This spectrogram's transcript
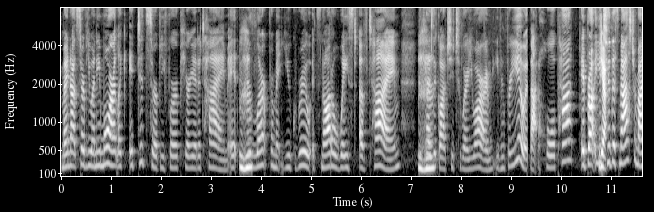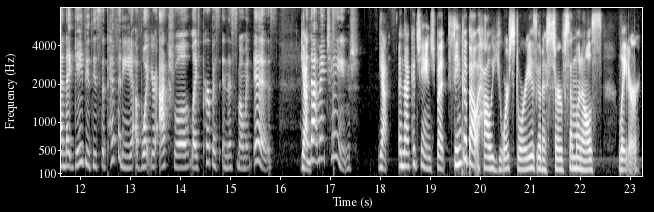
might not serve you anymore. Like it did serve you for a period of time. It mm-hmm. you learned from it. You grew. It's not a waste of time because mm-hmm. it got you to where you are. And even for you that whole path it brought you yeah. to this mastermind that gave you this epiphany of what your actual life purpose in this moment is. Yeah. And that may change. Yeah. And that could change. But think about how your story is going to serve someone else later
